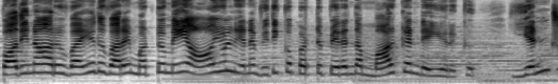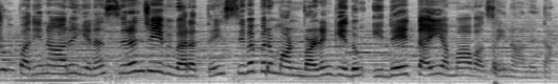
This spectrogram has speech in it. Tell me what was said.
பதினாறு வயது வரை மட்டுமே ஆயுள் என விதிக்கப்பட்டு பிறந்த மார்க்கண்டேயருக்கு என்றும் பதினாறு என சிரஞ்சீவி வரத்தை சிவபெருமான் வழங்கியதும் இதே தை அமாவாசை நாளில்தான்.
